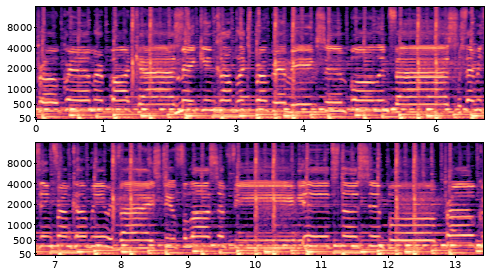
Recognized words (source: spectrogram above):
Programmer Podcast, making complex programming simple and fast. With everything from career advice to philosophy, it's the Simple Programmer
